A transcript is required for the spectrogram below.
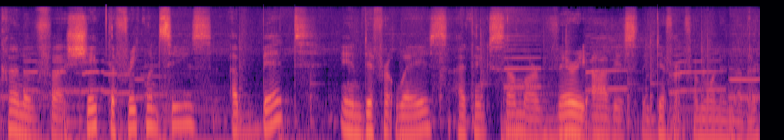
kind of uh, shape the frequencies a bit in different ways. I think some are very obviously different from one another.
